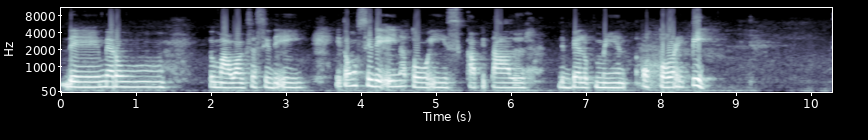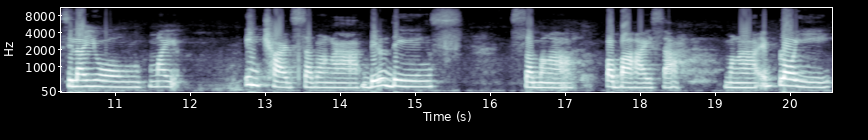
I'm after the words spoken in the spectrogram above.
de merong tumawag sa CDA. Itong CDA na to is Capital Development Authority. Sila yung may in charge sa mga buildings, sa mga pabahay sa mga employee,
